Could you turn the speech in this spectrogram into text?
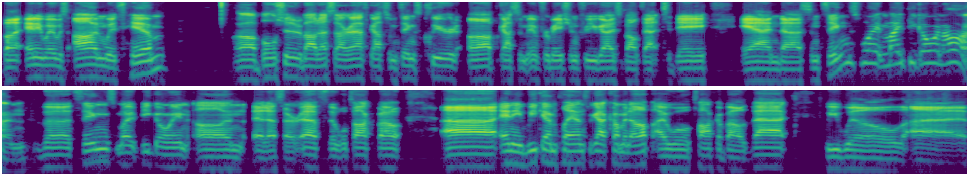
But anyway, was on with him. Uh, bullshitted about SRF. Got some things cleared up. Got some information for you guys about that today, and uh, some things might might be going on. The things might be going on at SRF that we'll talk about. Uh, any weekend plans we got coming up, I will talk about that. We will uh,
